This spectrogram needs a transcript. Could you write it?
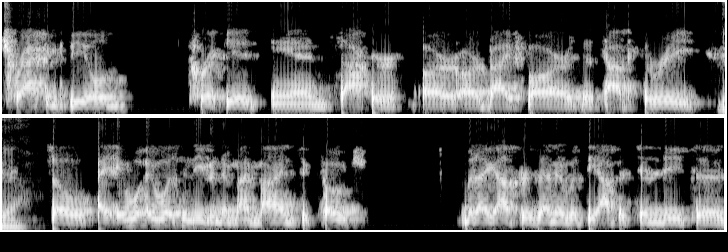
track and field, cricket, and soccer are, are by far the top three. Yeah. So I, it, it wasn't even in my mind to coach, but I got presented with the opportunity to,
